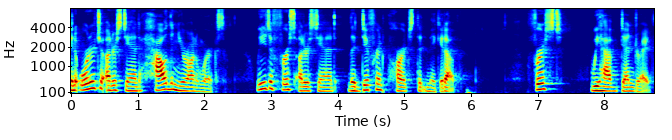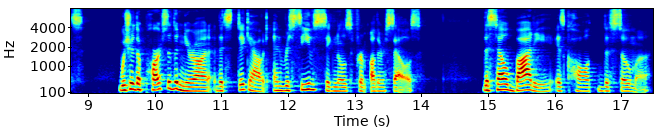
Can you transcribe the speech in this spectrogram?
In order to understand how the neuron works, we need to first understand the different parts that make it up. First, we have dendrites, which are the parts of the neuron that stick out and receive signals from other cells. The cell body is called the soma,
